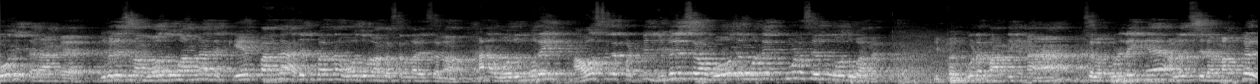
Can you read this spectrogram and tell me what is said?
ஓதி தராங்க ஜிபர் இஸ்லாம் ஓதுவாங்க அதை கேட்பாங்க அதுக்கு பிறகு தான் ஓதுவாங்க சல்லா இஸ்லாம் ஆனா ஒரு முறை அவசரப்பட்டு ஜிபர் இஸ்லாம் ஓதும் போதே கூட சேர்ந்து ஓதுவாங்க இப்ப கூட பாத்தீங்கன்னா சில பிள்ளைங்க அல்லது சில மக்கள்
